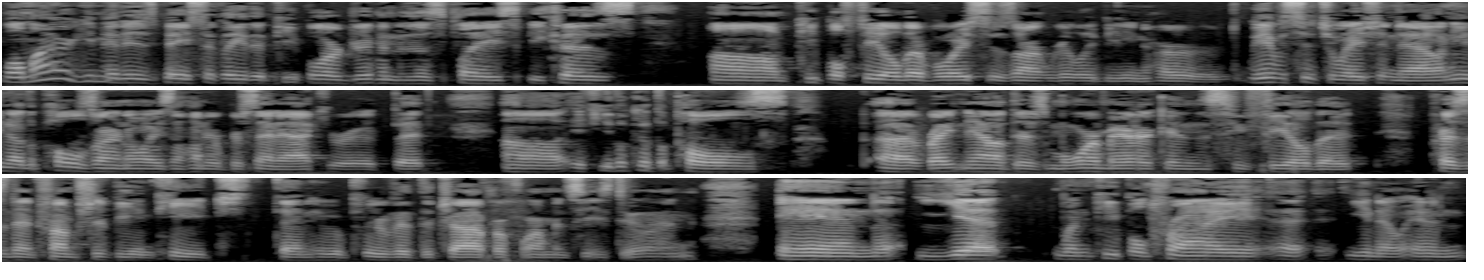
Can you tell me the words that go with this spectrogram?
Well, my argument is basically that people are driven to this place because um, people feel their voices aren't really being heard. We have a situation now, and you know, the polls aren't always 100% accurate, but uh, if you look at the polls, uh, right now there's more Americans who feel that President Trump should be impeached than who approve of the job performance he's doing. And yet, when people try, uh, you know, and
